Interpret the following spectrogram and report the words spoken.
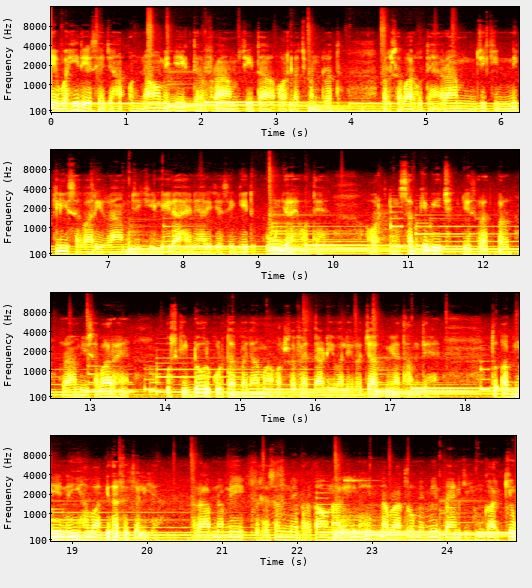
ये वही देश है जहाँ उन्नाव में एक तरफ़ राम, सीता और लक्ष्मण रथ पर सवार होते हैं। राम जी की निकली सवारी, राम जी की लीला है, न्यारी जैसे गीत गूंज रहे होते हैं। और इन सब के बीच जिस रथ पर राम जी सवार हैं, उसकी डोर कुर्ता, पजामा और सफ़ेद दाढ़ी वाले रजाक मियाँ थामते हैं। तो अब ये नई हवा किधर से चली है? राम रामनवमी प्रशासन में भड़काव नारे ही नहीं, नवरात्रों में मीर बैंड की हुंकार क्यों?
